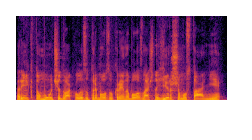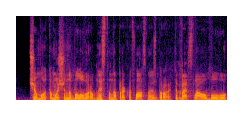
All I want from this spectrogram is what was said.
Рік тому чи два, коли затримувалися, Україна була в значно гіршому стані. Чому? Тому що не було виробництва, наприклад, власної зброї. Тепер, слава Богу,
